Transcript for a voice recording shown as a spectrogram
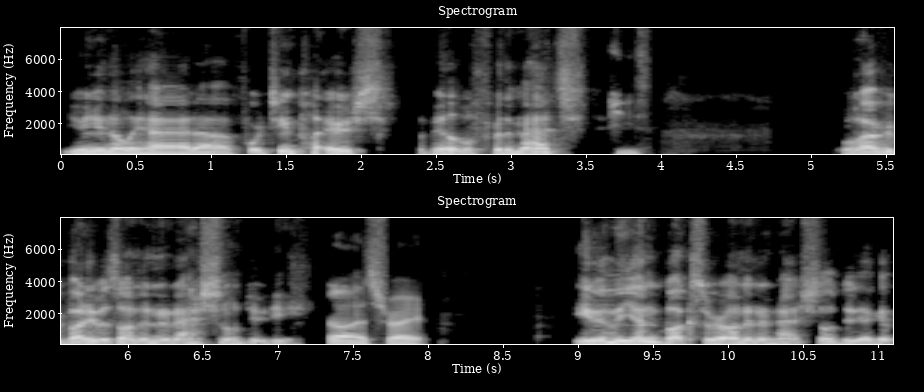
Union only had uh, 14 players available for the match. Jeez. Well, everybody was on international duty. Oh, that's right. Even the young bucks were on international duty. I, get,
